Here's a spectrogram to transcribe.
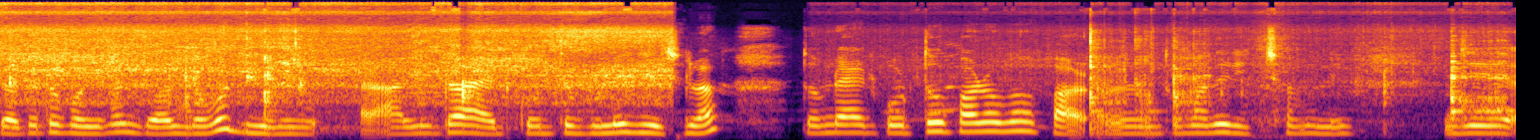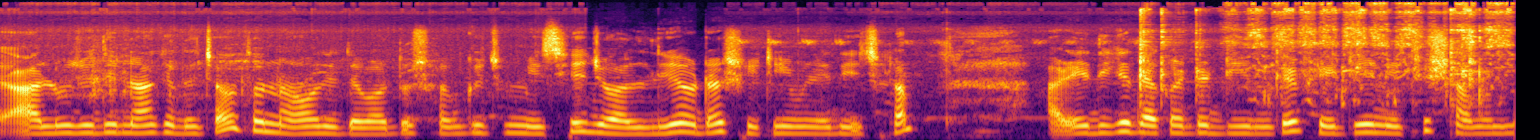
যতটা পরিমাণ জল দেবো দিয়ে দেবো। আর আলুটা অ্যাড করতে ভুলে গিয়েছিলাম। তোমরা অ্যাড করতেও পারো বা তোমাদের ইচ্ছা মানে যে আলু যদি না খেতে চাও তো নাও দিতে পারো। তো সব কিছু মিশিয়ে জল দিয়ে ওটা সিটিয়ে মেরে দিয়েছিলাম। আর এদিকে দেখো একটা ডিমকে ফেটিয়ে নিচ্ছি সামান্য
